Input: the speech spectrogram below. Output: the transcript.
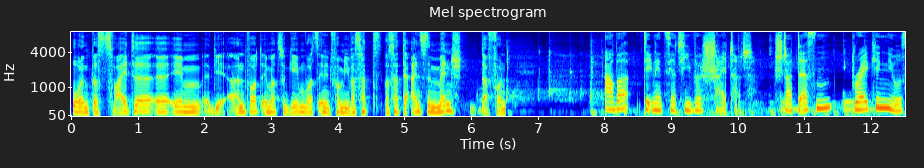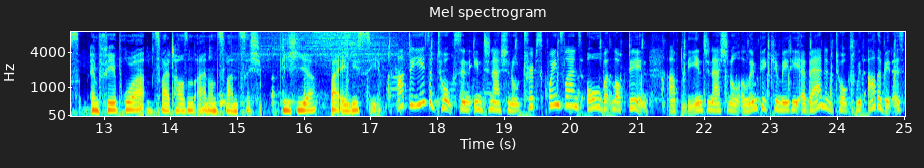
Und das zweite äh, eben die Antwort immer zu geben, what's in it for me? Was hat, was hat der einzelne Mensch davon? Aber die Initiative scheitert. Stattdessen Breaking News im Februar 2021, wie hier bei ABC. After years of talks and international trips, Queensland's all but locked in after the International Olympic Committee abandoned talks with other bidders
